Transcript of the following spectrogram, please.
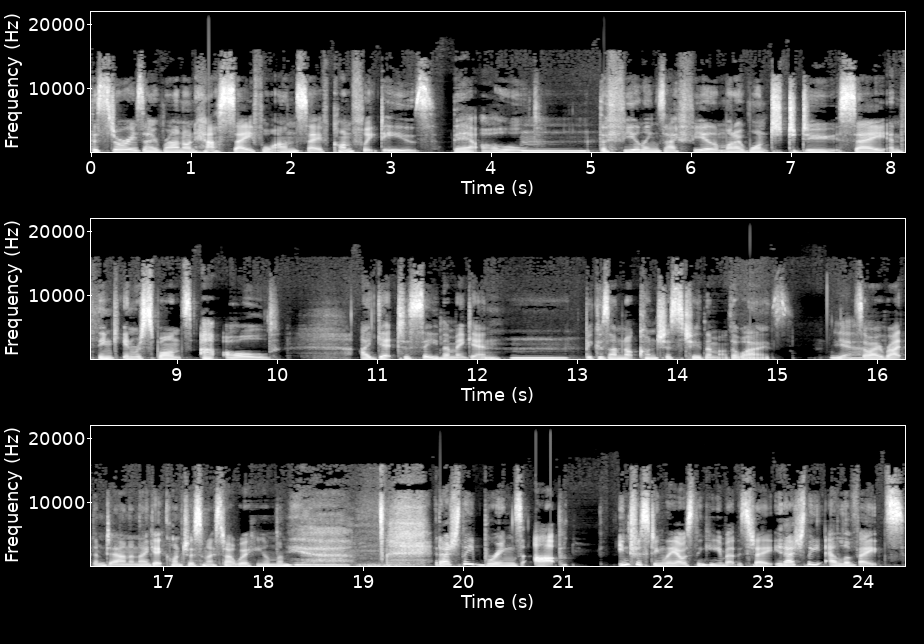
The stories I run on how safe or unsafe conflict is, they're old. Hmm. The feelings I feel and what I want to do, say, and think in response are old. I get to see them again hmm. because I'm not conscious to them otherwise. Yeah. So I write them down and I get conscious and I start working on them. yeah. It actually brings up interestingly, I was thinking about this today, it actually elevates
